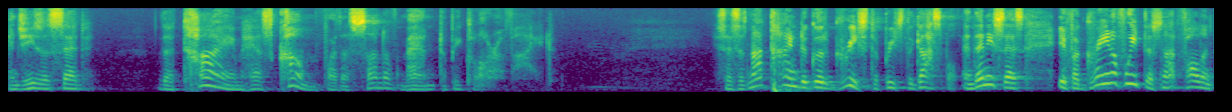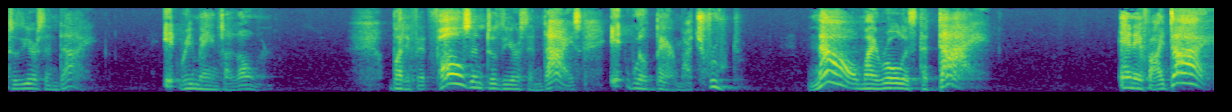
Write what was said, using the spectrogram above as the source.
And Jesus said, The time has come for the Son of Man to be glorified. He says, It's not time to go to Greece to preach the gospel. And then he says, If a grain of wheat does not fall into the earth and die, it remains alone. But if it falls into the earth and dies, it will bear much fruit. Now my role is to die. And if I die,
